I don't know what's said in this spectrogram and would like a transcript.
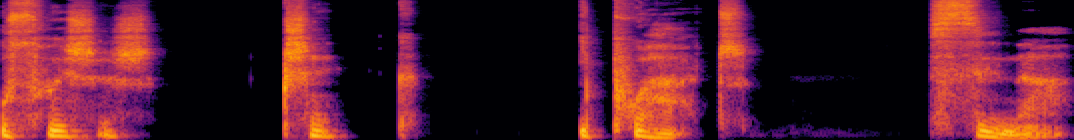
usłyszysz krzyk i płacz syna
